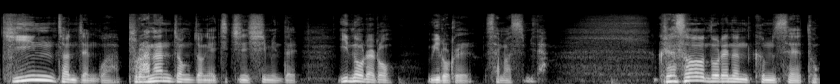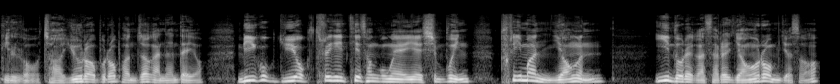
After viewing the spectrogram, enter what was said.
긴 전쟁과 불안한 정정에 지친 시민들 이 노래로 위로를 삼았습니다. 그래서 노래는 금세 독일로 저 유럽으로 번져갔는데요. 미국 뉴욕 트리니티 성공회의 신부인 프리먼 영은 이 노래 가사를 영어로 옮겨서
